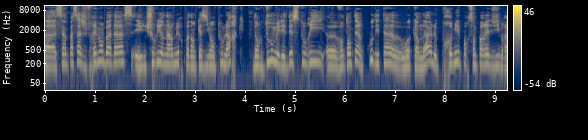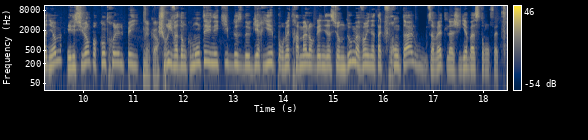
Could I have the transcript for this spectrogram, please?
Euh, c'est un passage vraiment badass et une chourie en armure pendant quasiment tout l'arc. Donc Doom et les Destouri euh, vont tenter un coup d'état euh, au Wakanda, le premier pour s'emparer du vibranium et les suivants pour contrôler le pays. D'accord. Shuri va donc monter une équipe de, de guerriers pour mettre à mal l'organisation de Doom avant une attaque frontale où ça va être la giga baston en fait.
